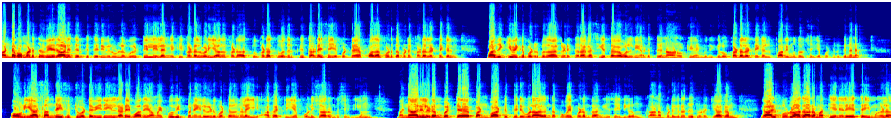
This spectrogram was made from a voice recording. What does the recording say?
மண்டபம் அடுத்த வேதாளை தெற்கு தெருவில் உள்ள வீட்டில் இலங்கைக்கு கடல் வழியாக கடத்து கடத்துவதற்கு தடை செய்யப்பட்ட பதப்படுத்தப்பட்ட கடல் அட்டைகள் பதுக்கி வைக்கப்பட்டிருப்பதாக கிடைத்த ரகசிய தகவலினை அடுத்து நானூற்றி ஐம்பது கிலோ கடல் அட்டைகள் பறிமுதல் செய்யப்பட்டிருக்கின்றன. வவுனியா சந்தை சுற்றுவட்ட வீதியில் நடைபாதை அமைப்பு விற்பனையில் ஈடுபட்டவர்களை அகற்றிய போலீசார் என்ற செய்தியும் மன்னாரில் இடம்பெற்ற பண்பாட்டு பெருவிழா என்ற புகைப்படம் தாங்கிய செய்திகளும் காணப்படுகிறது. தொடர்ச்சியாக யாழ் பொருளாதார மத்திய நிலையத்தை மீள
